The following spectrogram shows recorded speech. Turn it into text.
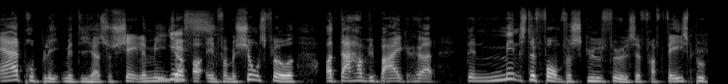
er et problem med de her sociale medier Yes. og informationsflowet, og der har vi bare ikke hørt den mindste form for skyldfølelse fra Facebook.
